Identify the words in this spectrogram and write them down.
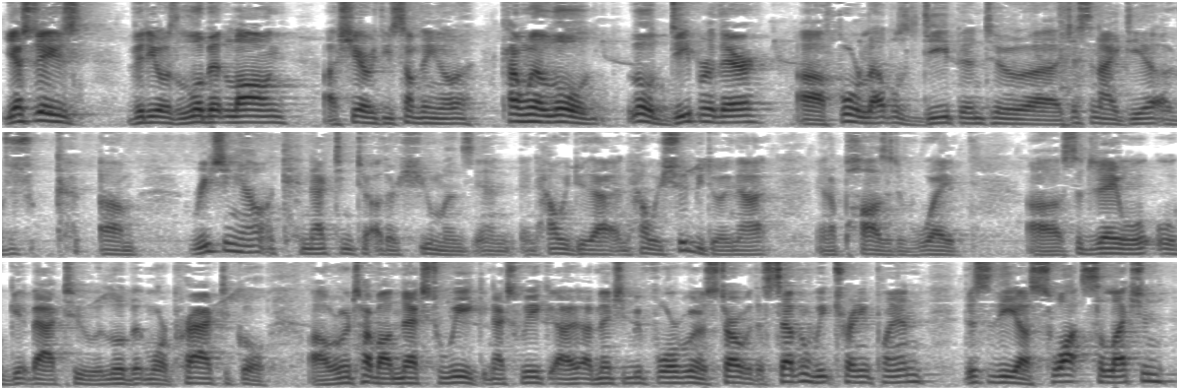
Yesterday's video is a little bit long. I shared with you something uh, kind of went a little, little deeper there, uh, four levels deep into uh, just an idea of just um, reaching out and connecting to other humans and, and how we do that and how we should be doing that in a positive way. Uh, so today we'll, we'll, get back to a little bit more practical. Uh, we're going to talk about next week. Next week, I, I, mentioned before, we're going to start with a seven-week training plan. This is the uh, SWAT selection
